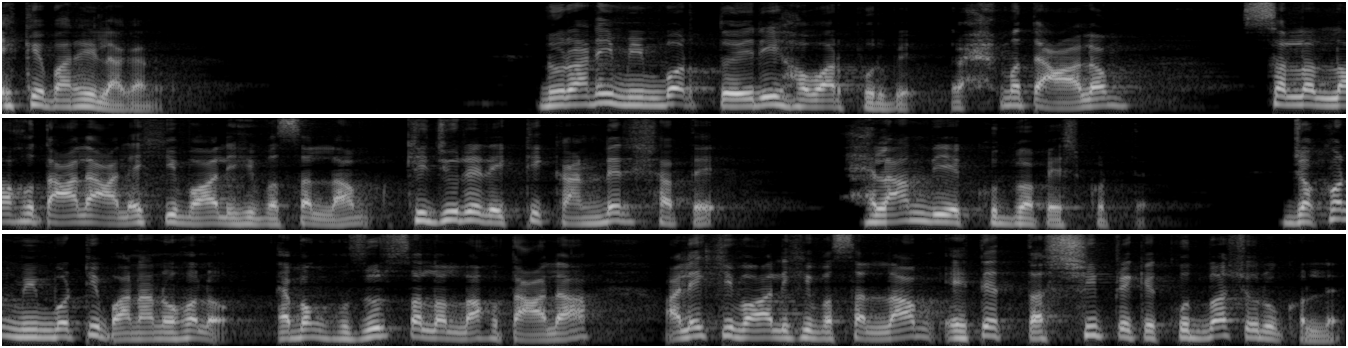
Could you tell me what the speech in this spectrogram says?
একেবারেই লাগানো। নুরানি মিম্বর তৈরি হওয়ার পূর্বে রহমতে আলম সাল্লাহ তালা আলহি আলহি ওয়াসাল্লাম খিজুরের একটি কাণ্ডের সাথে হেলান দিয়ে খুদ্া পেশ করতেন। যখন মিম্বরটি বানানো হলো এবং হুজুর সাল্লাহ তালা আলহি আলহি ওয়াসাল্লাম এতে তশিপ রেখে খুদ্া শুরু করলেন,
